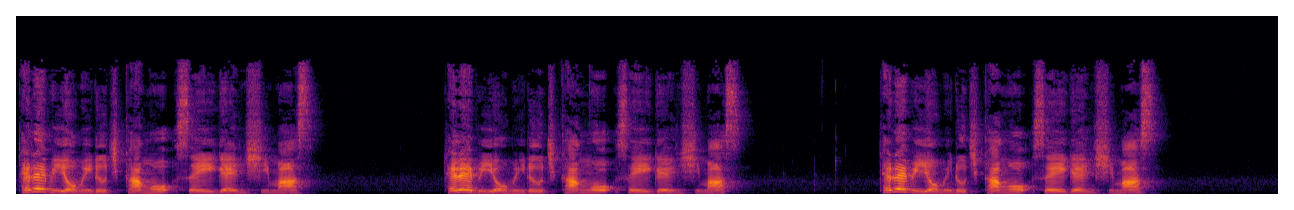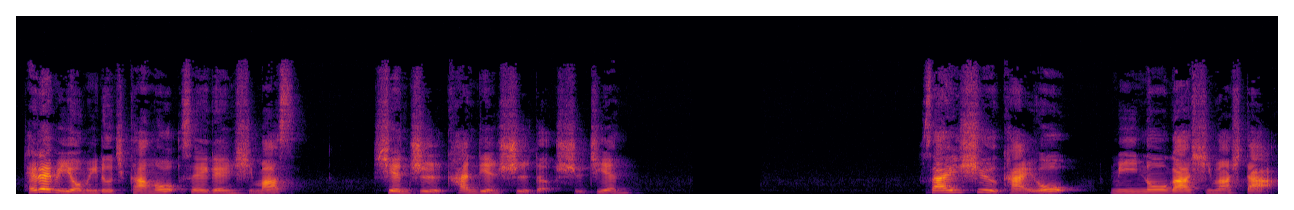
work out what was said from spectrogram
テレビを見る時間を制限します。テレビを見る時間を制限します。テレビを見る時間を制限します。テレビを見る時間を制限します。限制看電視的時間。最終回を見逃しました。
